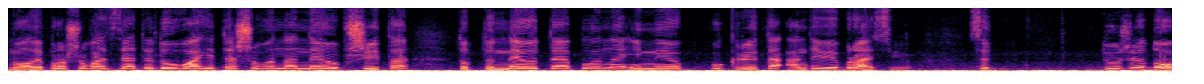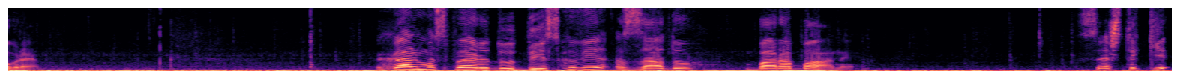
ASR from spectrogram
Ну але прошу вас взяти до уваги те, що вона не обшита, тобто не утеплена і не покрита антивібрацією. Це дуже добре. Гальма спереду дискові, ззаду барабани. Все ж таки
